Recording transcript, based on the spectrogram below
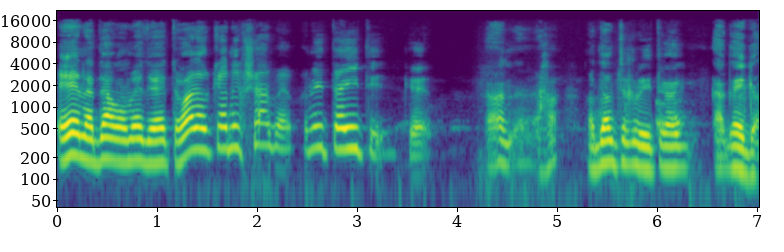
אין אדם עומד בעת תורה, אלא כן נכשל בהם. אני טעיתי, כן. אדם צריך להתרגל, רגע,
